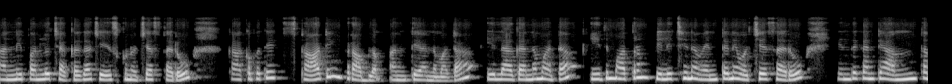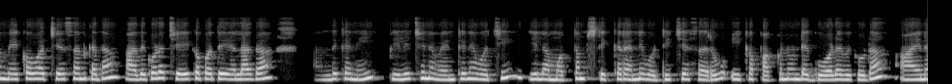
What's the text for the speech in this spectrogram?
అన్ని పనులు చక్కగా చేసుకుని వచ్చేస్తారు కాకపోతే స్టార్టింగ్ ప్రాబ్లం అంతే అన్నమాట. ఇలాగన్నమాట. ఇది మాత్రం పిలిచిన వెంటనే వచ్చేసారు. ఎందుకంటే అంత మేకోవర్ చేశాను కదా! అది కూడా చేయకపోతే ఎలాగా? అందుకని పిలిచిన వెంటనే వచ్చి ఇలా మొత్తం స్టిక్కర్ అన్ని ఒట్టిచ్చేసారు. ఇక పక్కనుండే గోడవి కూడా ఆయన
